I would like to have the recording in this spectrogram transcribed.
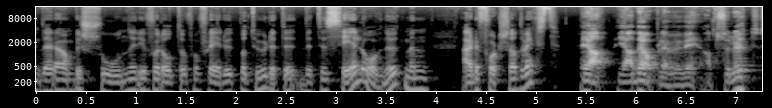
Dere har ambisjoner i forhold til å få flere ut på tur. Dette, dette ser lovende ut, men er det fortsatt vekst? Ja, ja, det opplever vi. Absolutt.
